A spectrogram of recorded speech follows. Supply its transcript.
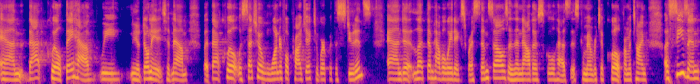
And that quilt they have, we you know donate it to them. But that quilt was such a wonderful project to work with the students and uh, let them have a way to express themselves. And then now the school has this commemorative quilt from a time a season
